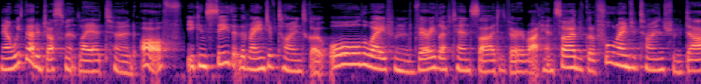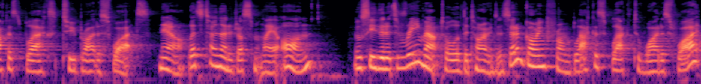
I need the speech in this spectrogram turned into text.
Now with that adjustment layer turned off, you can see that the range of tones go all the way from the very left hand side to the very right hand side. We've got a full range of tones from darkest blacks to brightest whites. Now let's turn that adjustment layer on you'll see that it's remapped all of the tones. Instead of going from blackest black to whitest white,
